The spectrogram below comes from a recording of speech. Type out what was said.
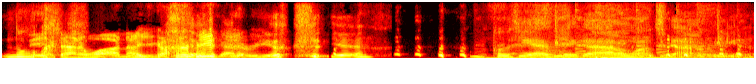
no. Bitch, I don't want. Now you gonorrhea. gonorrhea. yeah. Pussy ass nigga, I don't want to the gonorrhea.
